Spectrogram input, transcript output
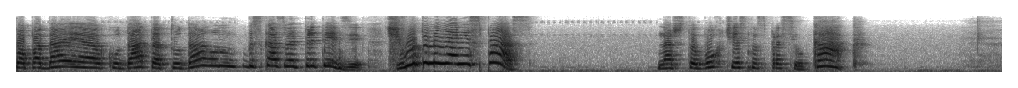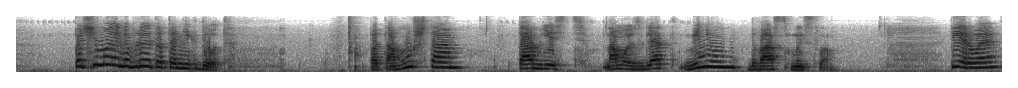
попадая куда-то туда, он высказывает претензии. Чего ты меня не спас? На что Бог честно спросил, как? Почему я люблю этот анекдот? Потому что там есть, на мой взгляд, минимум два смысла. Первое.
